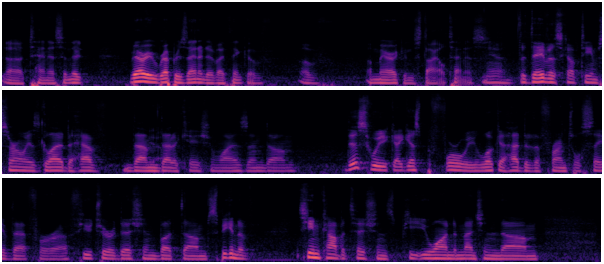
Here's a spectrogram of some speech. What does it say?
uh, tennis, and they're very representative. I think of of American style tennis. Yeah, the Davis Cup team certainly is glad to have them Yeah. dedication wise. And um, this week, I guess before we look ahead to the French, we'll save that for a future edition. But um, speaking of team competitions, Pete, you wanted to mention um,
